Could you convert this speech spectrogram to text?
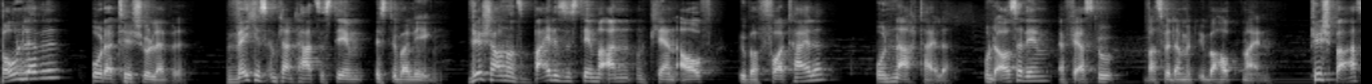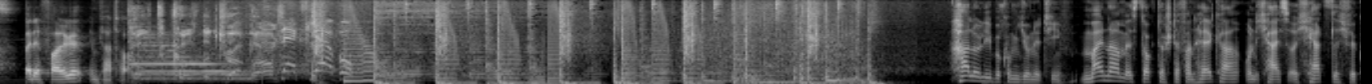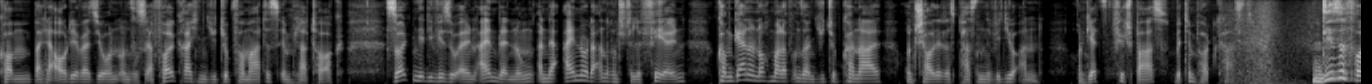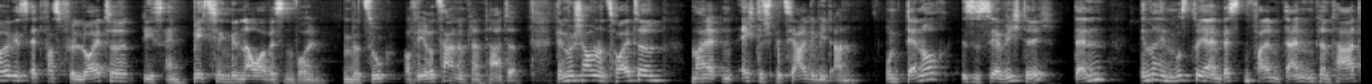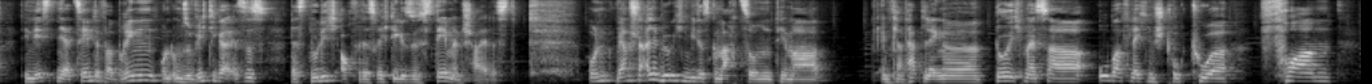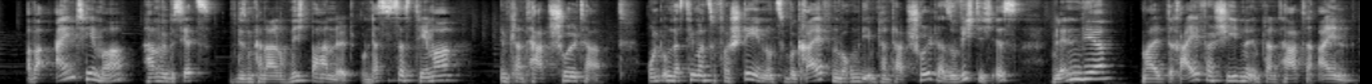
Bone Level oder Tissue Level? Welches Implantatsystem ist überlegen? Wir schauen uns beide Systeme an und klären auf über Vorteile und Nachteile. Und außerdem erfährst du, was wir damit überhaupt meinen. Viel Spaß bei der Folge Implantalk. Hallo liebe Community, mein Name ist Dr. Stefan Helker und ich heiße euch herzlich willkommen bei der Audioversion unseres erfolgreichen YouTube-Formates Implatalk. Sollten dir die visuellen Einblendungen an der einen oder anderen Stelle fehlen, komm gerne nochmal auf unseren YouTube-Kanal und schau dir das passende Video an. Und jetzt viel Spaß mit dem Podcast. Diese Folge ist etwas für Leute, die es ein bisschen genauer wissen wollen in Bezug auf ihre Zahnimplantate. Denn wir schauen uns heute mal ein echtes Spezialgebiet an. Und dennoch ist es sehr wichtig, denn Immerhin musst du ja im besten Fall mit deinem Implantat die nächsten Jahrzehnte verbringen und umso wichtiger ist es, dass du dich auch für das richtige System entscheidest. Und wir haben schon alle möglichen Videos gemacht zum Thema Implantatlänge, Durchmesser, Oberflächenstruktur, Form. Aber ein Thema haben wir bis jetzt auf diesem Kanal noch nicht behandelt und das ist das Thema Implantatschulter. Und um das Thema zu verstehen und zu begreifen, warum die Implantatschulter so wichtig ist, blenden wir mal drei verschiedene Implantate ein.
